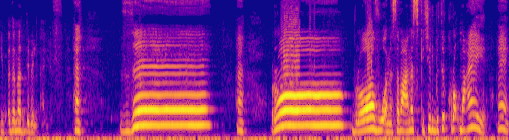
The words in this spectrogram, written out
يبقى ده مد بالألف. ها ذا ها را برافو. أنا سامعة ناس كتير بتقرأ معايا. ها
